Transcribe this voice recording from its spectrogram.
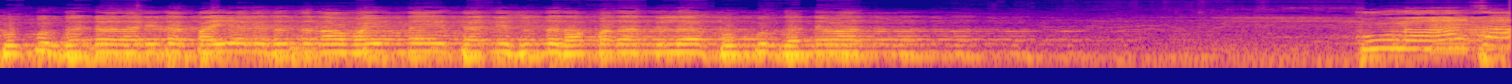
खूप खूप धन्यवाद. आणि त्या ताई आले त्यांचं नाव माहीत नाही. त्यांनी सुद्धा धर्मदान दिलं. खूप खूप धन्यवाद. कुणाचा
